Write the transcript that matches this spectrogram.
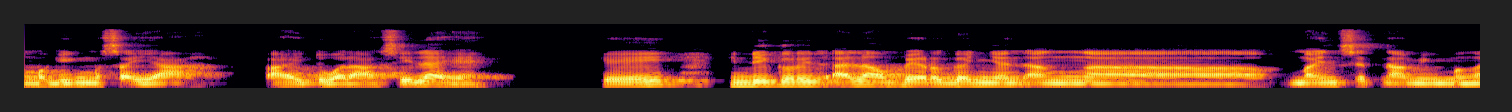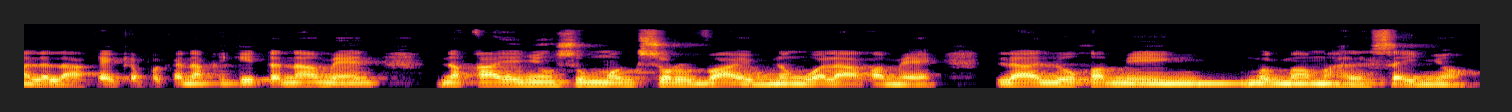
ang maging masaya kahit wala sila eh. Okay? Hindi ko rin alam pero ganyan ang uh, mindset naming mga lalaki. Kapag nakikita namin na kaya nyong mag-survive nang wala kami, lalo kaming magmamahal sa inyo.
